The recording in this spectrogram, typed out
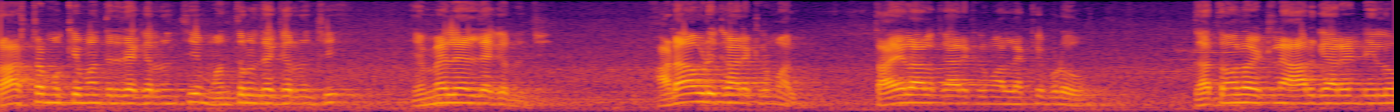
రాష్ట్ర ముఖ్యమంత్రి దగ్గర నుంచి మంత్రుల దగ్గర నుంచి ఎమ్మెల్యేల దగ్గర నుంచి అడావుడి కార్యక్రమాలు తాయిలాల కార్యక్రమాలు లెక్క ఇప్పుడు గతంలో ఇట్లనే ఆరు గ్యారంటీలు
